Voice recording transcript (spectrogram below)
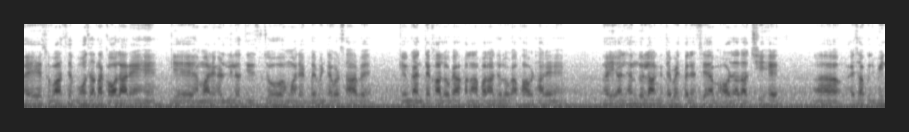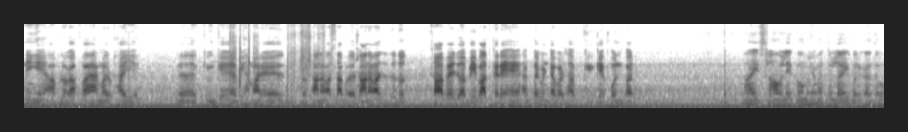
भाई ये सुबह से बहुत ज़्यादा कॉल आ रहे हैं कि हमारे हरदिल अज़ीज़ जो हमारे अकबर बिन टबर साहब है कि उनका इंतकाल हो गया फ़लाँ फ़लाँ जो लोग अफवाह उठा रहे हैं। भाई अल्हम्दुलिल्लाह उनकी तबीयत पहले से अब और ज़्यादा अच्छी है। आ, ऐसा कुछ भी नहीं है आप लोग अफवाह हमारे उठाइए। क्योंकि अभी हमारे जो शाहनवाज साहब शाहनवाज जो साहब है जो अभी बात कर हैं अकबर बिन टबर साहब के फ़ोन पर। भाई अलैक्म रहमतुल्लाहि वरकatuh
